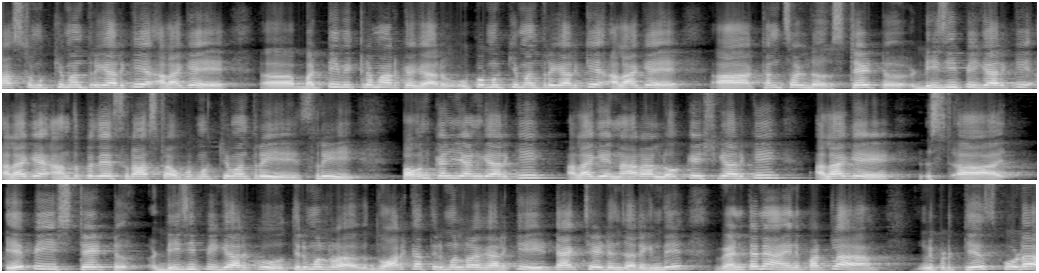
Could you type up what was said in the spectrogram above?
రాష్ట్ర ముఖ్యమంత్రి గారికి అలాగే బట్టి విక్రమార్క గారు ఉప ముఖ్యమంత్రి గారికి అలాగే కన్సల్డ్ స్టేట్ డీజీపీ గారికి అలాగే ఆంధ్రప్రదేశ్ రాష్ట్ర ఉప ముఖ్యమంత్రి శ్రీ పవన్ కళ్యాణ్ గారికి అలాగే నారా లోకేష్ గారికి అలాగే ఏపీ స్టేట్ డీజీపీ గారికి తిరుమలరావు ద్వారకా తిరుమలరావు గారికి ట్యాగ్ చేయడం జరిగింది. వెంటనే ఆయన పట్ల ఇప్పుడు కేసు కూడా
